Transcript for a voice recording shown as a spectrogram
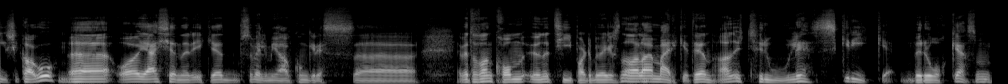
i Chicago. Eh, og jeg kjenner ikke så veldig mye av kongress... Eh, jeg vet at han kom under Tea Party-bevegelsen, og da la jeg merke til han. Han er en utrolig skrikebråke som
